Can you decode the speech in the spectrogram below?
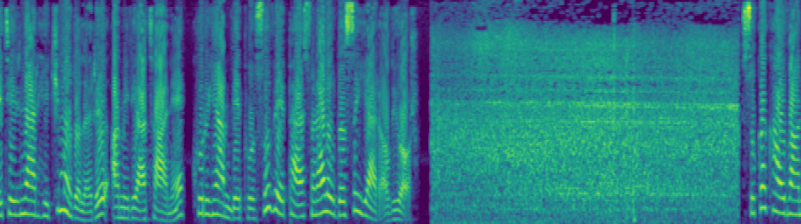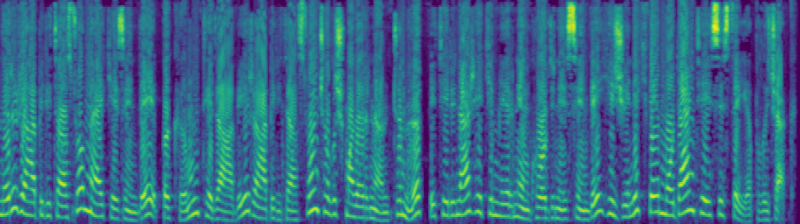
veteriner hekim odaları, ameliyathane, kuru yem deposu ve personel odası yer alıyor. Sokak Hayvanları Rehabilitasyon Merkezi'nde bakım, tedavi, rehabilitasyon çalışmalarının tümü veteriner hekimlerinin koordinesinde hijyenik ve modern tesiste yapılacak.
